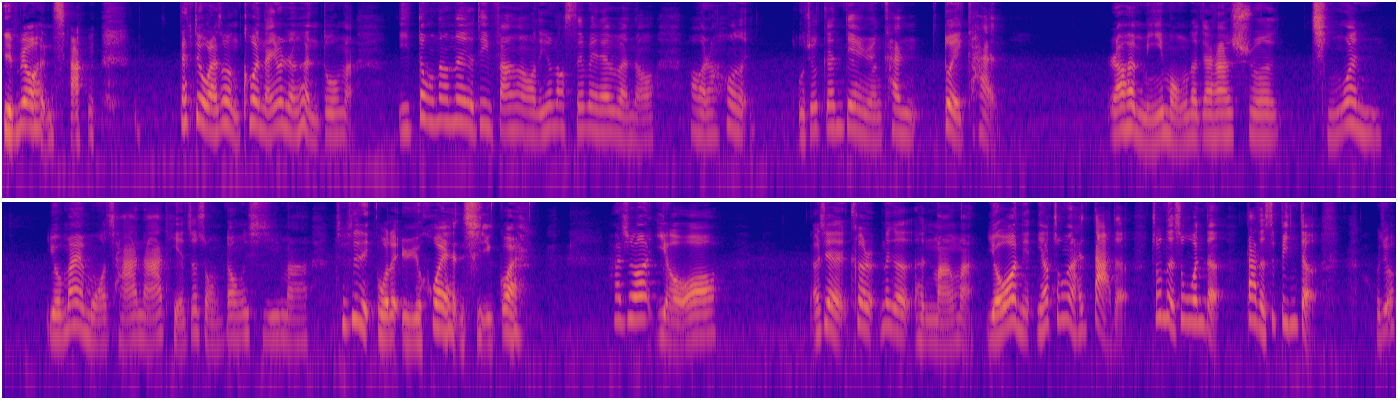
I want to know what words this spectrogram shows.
也没有很长，但对我来说很困难，因为人很多嘛。移动到那个地方哦，移动到 Seven Eleven 哦，哦，然后呢，我就跟店员看对看，然后很迷蒙的跟他说：“请问有卖抹茶拿铁这种东西吗？”就是我的语汇很奇怪。他说：“有哦。”而且客人那个很忙嘛，有哦，你你要中的还是大的？中的是温的，大的是冰的，我就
